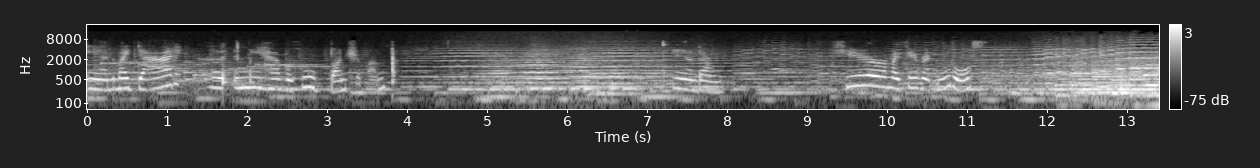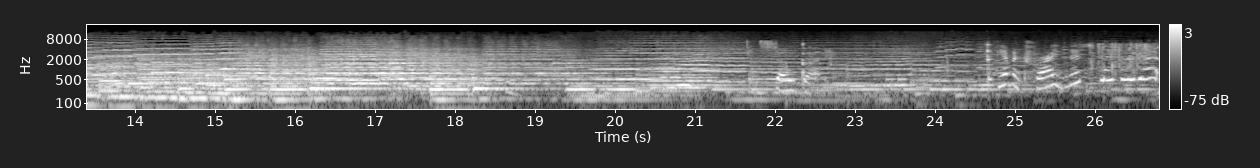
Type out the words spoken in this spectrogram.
And my dad uh, and me have a whole bunch of them. And um, here are my favorite noodles. Tried this flavor yet,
